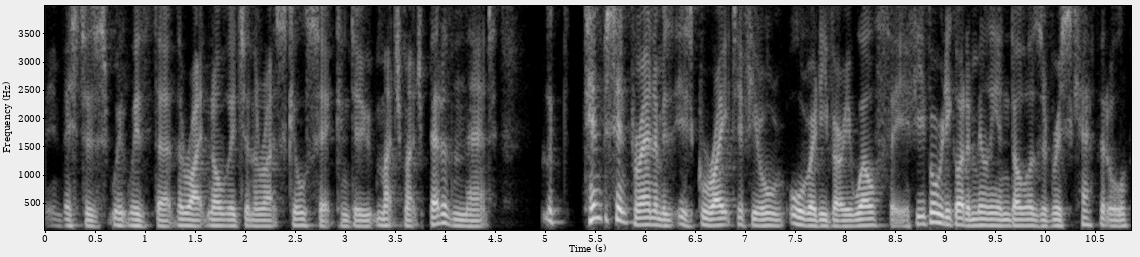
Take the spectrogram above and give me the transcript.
investors with, with uh, the right knowledge and the right skill set can do much much better than that look, 10% per annum is, is great if you're already very wealthy. If you've already got a million dollars of risk capital,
